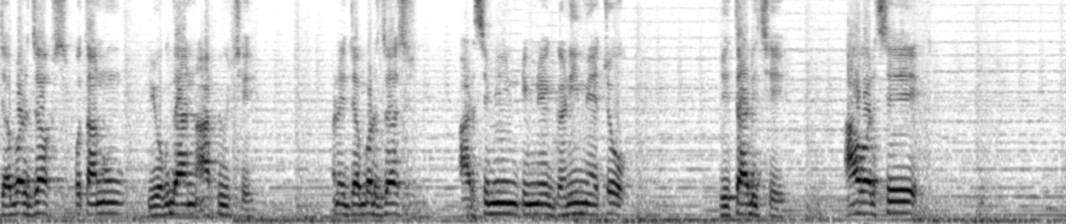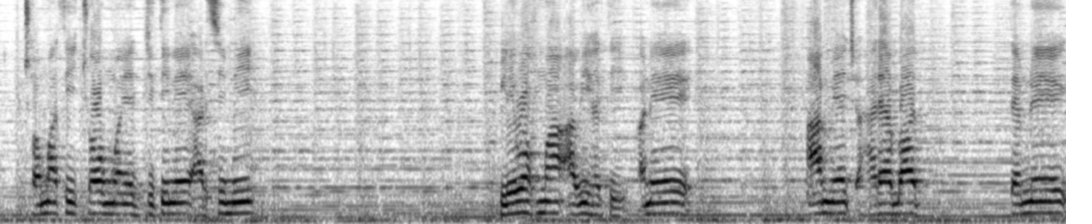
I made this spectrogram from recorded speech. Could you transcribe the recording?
જબરજસ્ત પોતાનું યોગદાન આપ્યું છે. અને જબરજસ્ત આરસીબીની ટીમને ઘણી મેચો જીતાડી છે. આ વર્ષે છમાંથી છ મેચ જીતીને આરસીબી પ્લેઓફમાં આવી હતી. અને આ મેચ હાર્યા બાદ તેમને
